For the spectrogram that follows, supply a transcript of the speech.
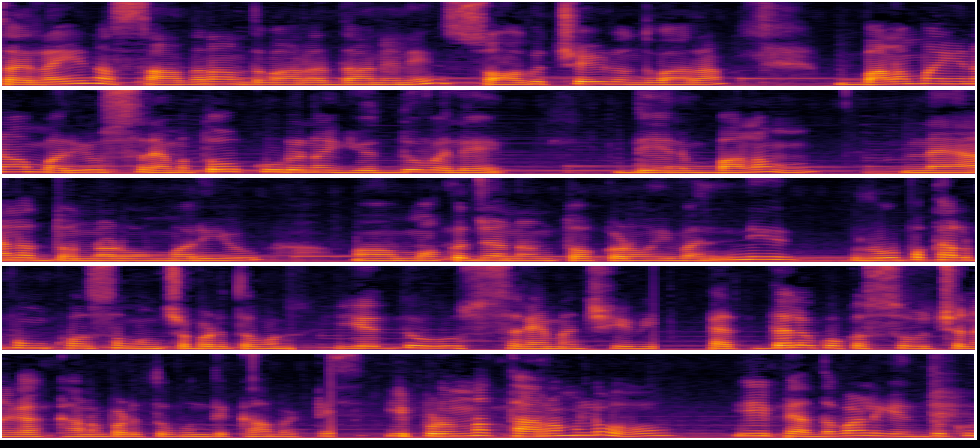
సరైన సాధన ద్వారా దానిని సాగు చేయడం ద్వారా బలమైన మరియు శ్రమతో కూడిన ఎద్దు వలె దీని బలం నేల దున్నడం మరియు మొక్కజొన్నను తొక్కడం ఇవన్నీ రూపకల్పం కోసం ఉంచబడుతూ ఉంది. ఎద్దు శ్రమజీవి పెద్దలకు ఒక సూచనగా కనబడుతూ ఉంది కాబట్టి ఇప్పుడున్న తరంలో ఈ పెద్దవాళ్ళు ఎందుకు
